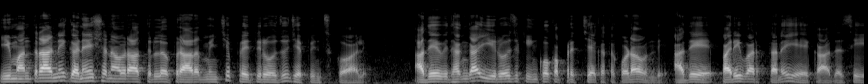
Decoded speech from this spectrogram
ఈ మంత్రాన్ని గణేష నవరాత్రుల్లో ప్రారంభించి ప్రతిరోజు జపించుకోవాలి. అదేవిధంగా ఈ రోజుకి ఇంకొక ప్రత్యేకత కూడా ఉంది. అదే పరివర్తన ఏకాదశి.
